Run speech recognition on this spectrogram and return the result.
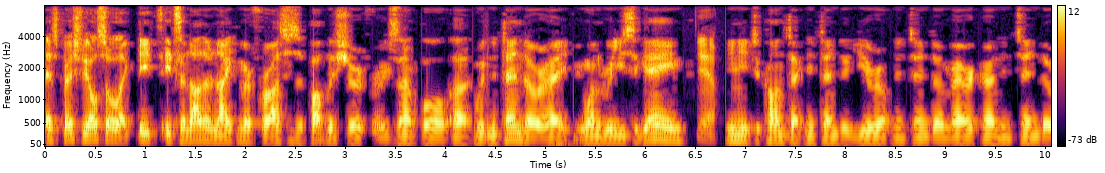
especially also like it's it's another nightmare for us as a publisher. For example, uh, with Nintendo, right? You want to release a game, yeah, you need to contact Nintendo Europe, Nintendo America, Nintendo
